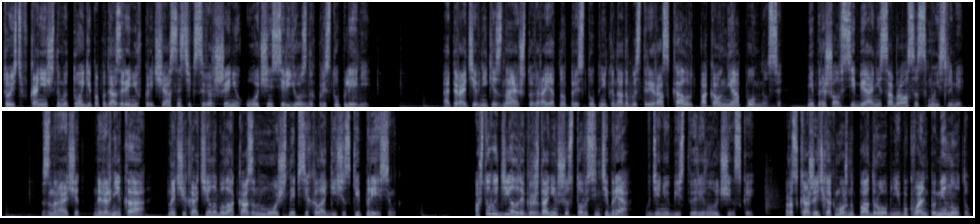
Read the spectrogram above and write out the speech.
То есть, в конечном итоге, по подозрению в причастности к совершению очень серьезных преступлений. Оперативники знают, что вероятного преступника надо быстрее раскалывать, пока он не опомнился, не пришел в себя, не собрался с мыслями. Значит, наверняка на Чикатило был оказан мощный психологический прессинг. «А что вы делали, гражданин, 6 сентября, в день убийства Ирины Лучинской? Расскажите как можно подробнее, буквально по минутам.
